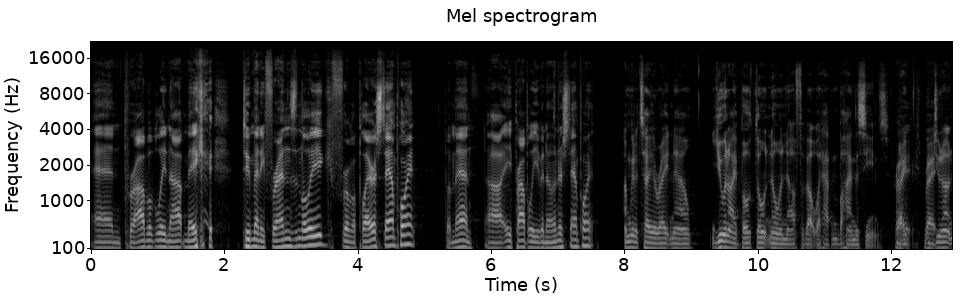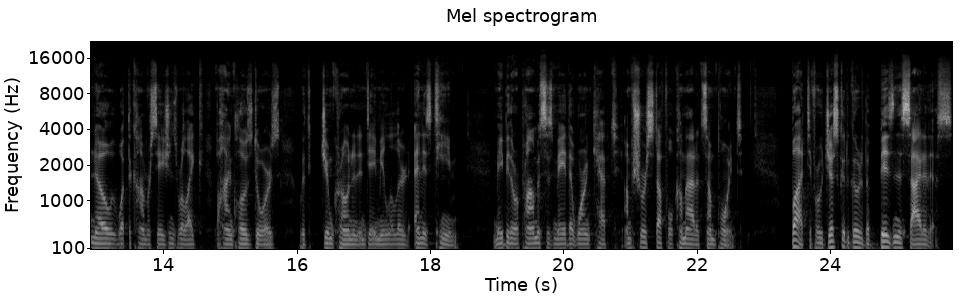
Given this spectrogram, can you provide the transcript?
and probably not make too many friends in the league from a player standpoint, but man, uh, probably even owner standpoint. I'm going to tell you right now, you and I both don't know enough about what happened behind the scenes, right? Right, right. We do not know what the conversations were like behind closed doors with Jim Cronin and Damian Lillard and his team. Maybe there were promises made that weren't kept. I'm sure stuff will come out at some point. But if we're just going to go to the business side of this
